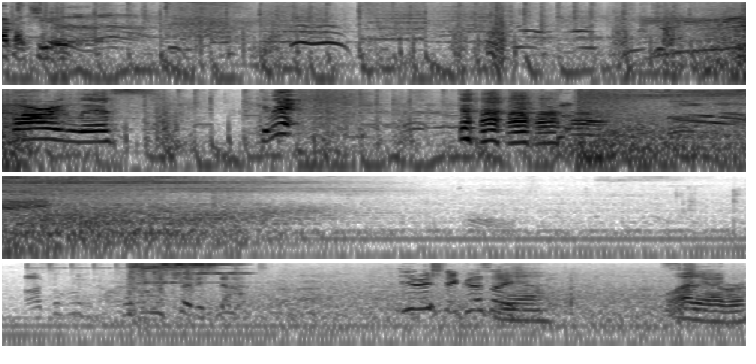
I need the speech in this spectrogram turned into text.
Oh, I forgot about you. Barring this. Come here! 謝でした許してください Yeah. Whatever.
